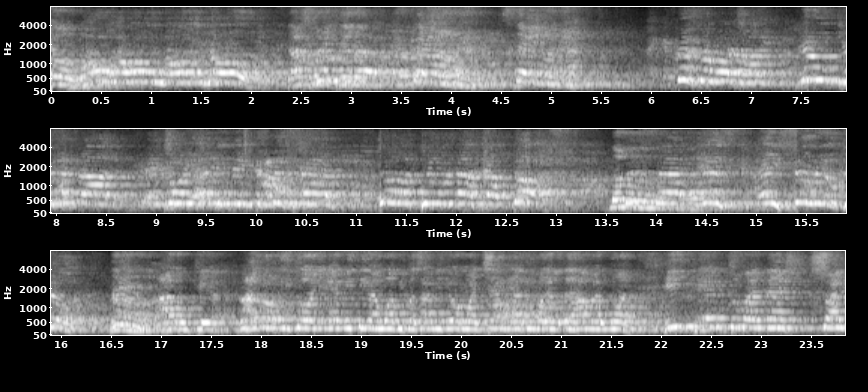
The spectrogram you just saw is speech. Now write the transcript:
KO. Oh, oh, oh, no. That's right, killer. Stay on him. Stay on him. Mr. Marjani, you cannot enjoy anything that this man, John Killer Knockout, does. No, no, This no, no, is a serial killer. No, I don't care. I'm gonna enjoy everything I want because I'm Miguel Machete. I do whatever the hell I want. He came to my match trying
